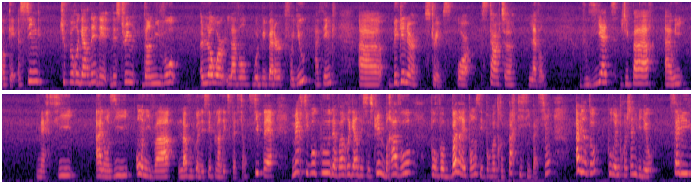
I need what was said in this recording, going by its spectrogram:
Ok, sing, tu peux regarder des, des streams d'un niveau a lower level would be better for you, I think. Uh, beginner streams or starter level. Vous y êtes, j'y pars. Ah oui, merci. Allons-y, on y va. Là, vous connaissez plein d'expressions. Super. Merci beaucoup d'avoir regardé ce stream. Bravo pour vos bonnes réponses et pour votre participation. À bientôt pour une prochaine vidéo. Salut,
